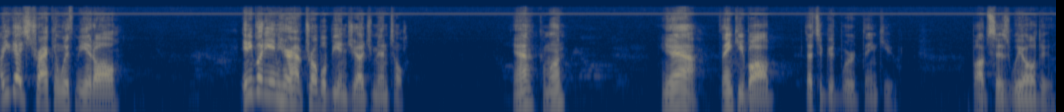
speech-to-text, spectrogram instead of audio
are you guys tracking with me at all? Anybody in here have trouble being judgmental? Yeah, come on. Yeah, thank you, Bob. That's a good word. Thank you. Bob says we all do.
